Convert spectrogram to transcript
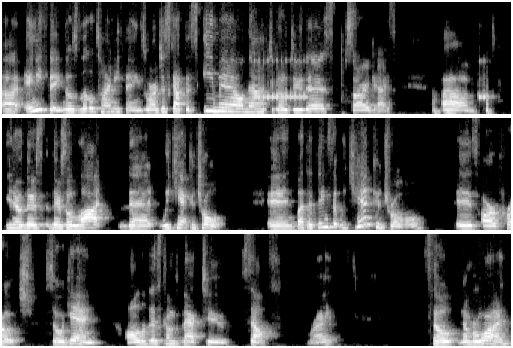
uh, anything, those little tiny things. Or I just got this email now. I have to go do this. Sorry, guys. Um, you know, there's there's a lot that we can't control, and but the things that we can control is our approach. So again, all of this comes back to self, right? So number one,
